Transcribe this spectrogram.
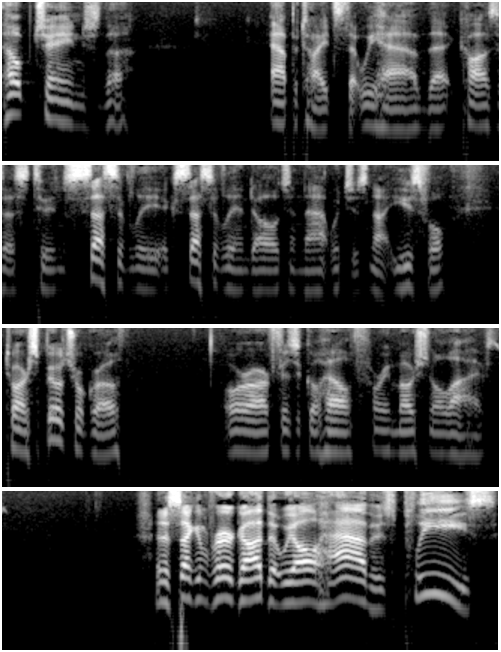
Help change the appetites that we have that cause us to excessively, excessively indulge in that which is not useful to our spiritual growth or our physical health or emotional lives. And the second prayer, God, that we all have is please,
